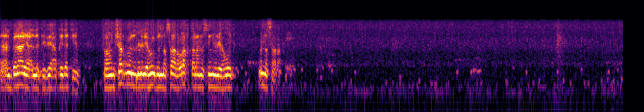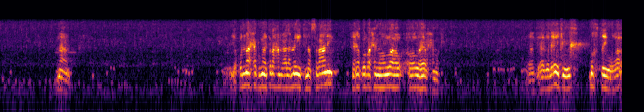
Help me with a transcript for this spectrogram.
البلايا التي في عقيدتهم. فهم شر من اليهود والنصارى وأخطر المسلمين اليهود والنصارى نعم حكم يترحم على ميت نصراني كان يقول رحمه الله والله يرحمك. هذا لا يجوز. مخطي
